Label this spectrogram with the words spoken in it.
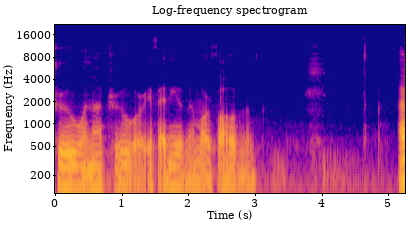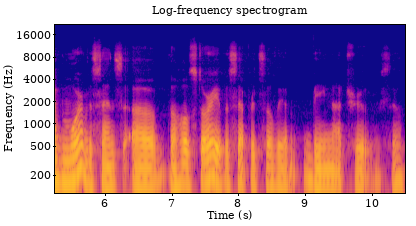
true or not true, or if any of them, or if all of them. I have more of a sense of the whole story of a separate Sylvia being not true. So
